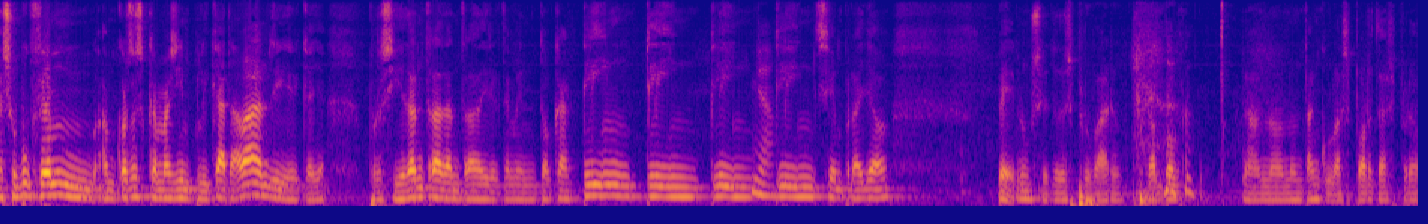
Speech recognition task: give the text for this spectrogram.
Això ho puc fer amb, amb coses que m'hagi implicat abans, i que ja... però si he d'entrar d'entrada directament, tocar cling, cling, cling, yeah. cling, sempre allò... Bé, no ho sé, tot és provar-ho. Tampoc... No, no, no em tanco les portes, però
